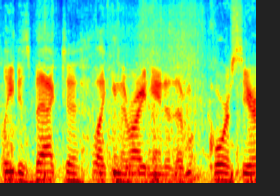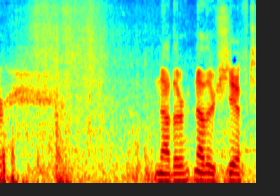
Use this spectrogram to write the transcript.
Fleet is back to liking the right hand of the course here. Another another shift.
